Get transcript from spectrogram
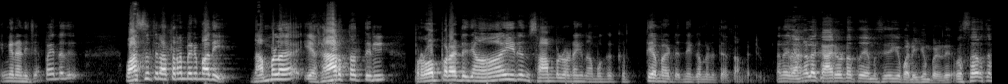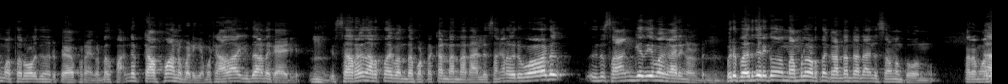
എങ്ങനെയാണ് അപ്പം അതിനത് വാസ്തവത്തിൽ അത്രയും പേര് മതി. നമ്മൾ യഥാർത്ഥത്തിൽ പ്രോപ്പറായിട്ട് ആയിരം സാമ്പിൾ ഉണ്ടെങ്കിൽ നമുക്ക് കൃത്യമായിട്ട് നിഗമനത്തിൽ എത്താൻ പറ്റും. അല്ല ഞങ്ങൾ കാര്യവട്ടത്ത് എം സിക്ക് പഠിക്കുമ്പോൾ റിസർച്ച് മെത്തഡോളജി എന്നൊരു പേപ്പറെ കൊണ്ട് ഭയങ്കര ടഫാണ് പഠിക്കാൻ. പക്ഷേ അതാ ഇതാണ് കാര്യം. ഈ സർവേ നടത്തുന്ന ബന്ധപ്പെട്ട കണ്ടന്റ് അനാലിസിസ് അങ്ങനെ ഒരുപാട് ഇതിന്റെ സാങ്കേതികമായ കാര്യങ്ങളുണ്ട്. ഒരു പരിധി വരെയൊക്കെ നമ്മൾ നടത്തുന്ന കണ്ടന്റ് അനാലിസിസ് ആണെന്ന് തോന്നുന്നു. പരമാവധി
